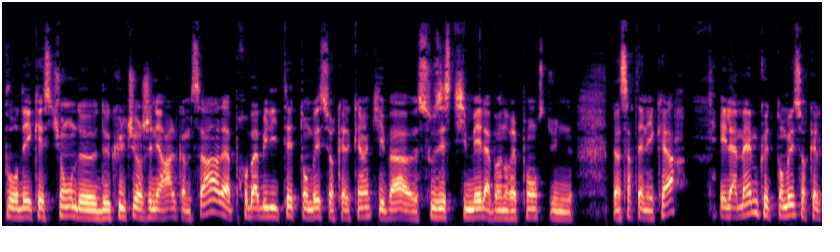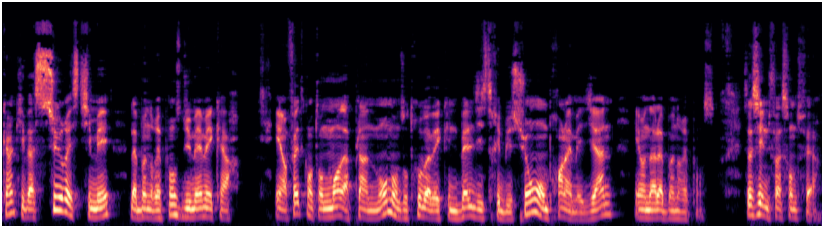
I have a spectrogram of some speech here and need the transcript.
pour des questions de, de culture générale comme ça, la probabilité de tomber sur quelqu'un qui va euh, sous-estimer la bonne réponse d'un certain écart est la même que de tomber sur quelqu'un qui va surestimer la bonne réponse du même écart. Et en fait, quand on demande à plein de monde, on se retrouve avec une belle distribution, on prend la médiane et on a la bonne réponse. Ça c'est une façon de faire.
